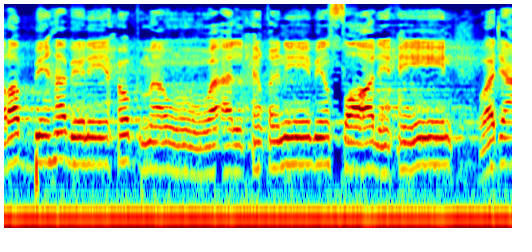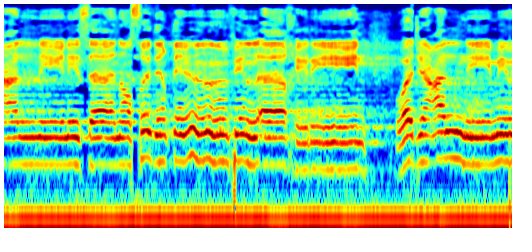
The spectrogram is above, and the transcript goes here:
رب هب لي حكما وألحقني بالصالحين واجعلني لسان صدق في الآخرين واجعلني من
